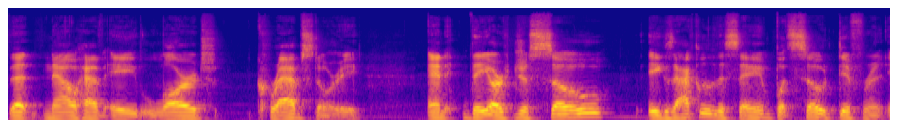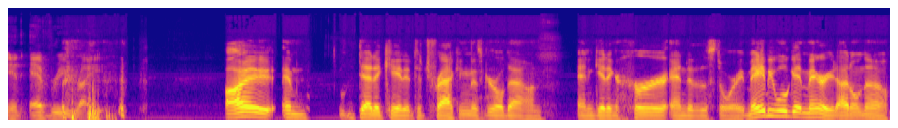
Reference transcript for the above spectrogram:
that now have a large crab story, and they are just so exactly the same, but so different in every right. I am dedicated to tracking this girl down and getting her end of the story. Maybe we'll get married. I don't know.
